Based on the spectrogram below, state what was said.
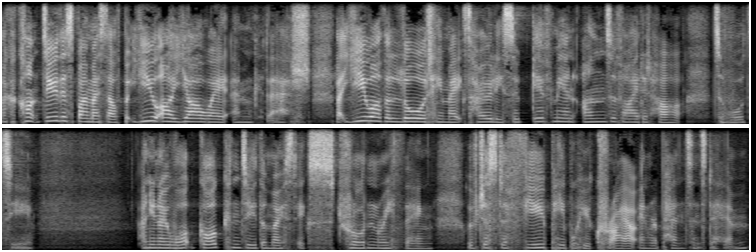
Like, I can't do this by myself, but you are Yahweh Emkadesh. Like, you are the Lord who makes holy. So give me an undivided heart towards you. And you know what? God can do the most extraordinary thing with just a few people who cry out in repentance to Him,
